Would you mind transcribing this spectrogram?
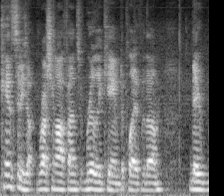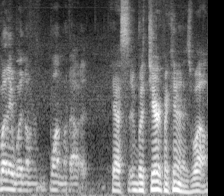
Kansas City's rushing offense really came to play for them. They well, they wouldn't have won without it. Yes, with Jerick McKinnon as well.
